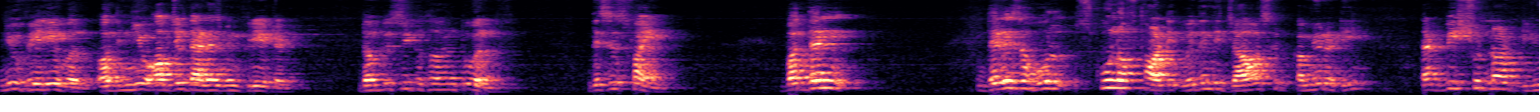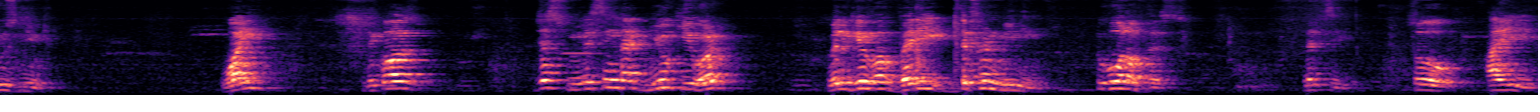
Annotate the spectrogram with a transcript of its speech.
new variable or the new object that has been created. WC 2012 this is fine. But then there is a whole school of thought within the JavaScript community that we should not use new. Why? Because just missing that new keyword will give a very different meaning to all of this. Let's see. So I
